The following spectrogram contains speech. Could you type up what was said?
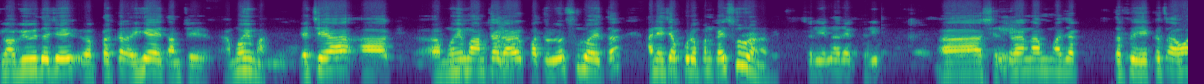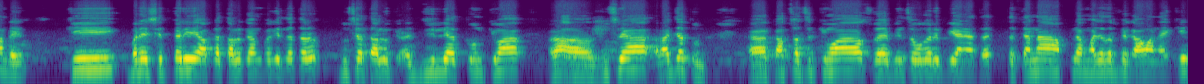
किंवा विविध जे प्रकार हे आहेत आमचे मोहिमा याच्या मोहिमा आमच्या गाव पातळीवर सुरू आहेत आणि याच्यापुढे पण काही सुरू राहणार आहे सर येणाऱ्या खरीप? शेतकऱ्यांना माझ्यातर्फे एकच आव्हान राहील की बरेच शेतकरी आपल्या तालुक्यात बघितलं तर दुसऱ्या तालुक्या जिल्ह्यातून किंवा रा- दुसऱ्या राज्यातून कापसाचं किंवा सोयाबीनचं वगैरे बियाणे आहेत तर त्यांना आपल्या माझ्यातर्फे एक आव्हान आहे की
